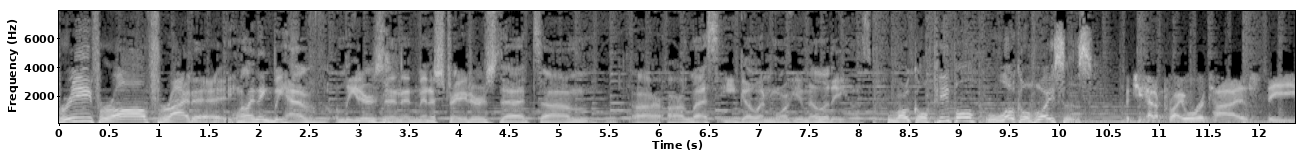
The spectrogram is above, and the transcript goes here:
Free for All Friday. Well, I think we have leaders and administrators that um, are, are less ego and more humility. Local people, local voices but you got to prioritize the,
